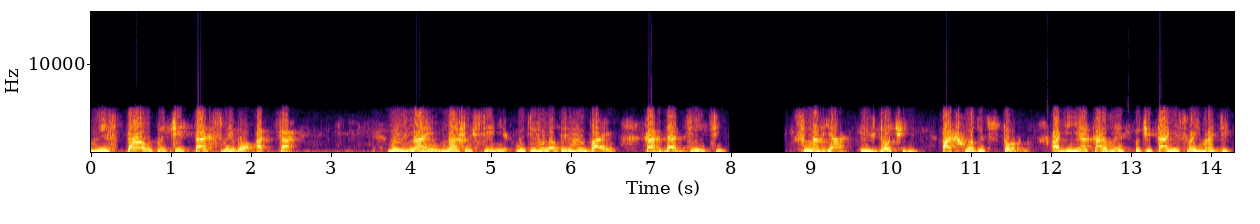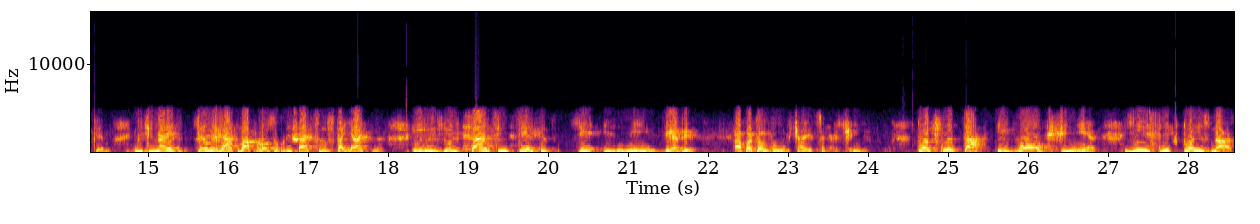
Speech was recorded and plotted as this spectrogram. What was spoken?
не стал почитать своего отца. Мы знаем, в наших семьях мы тяжело переживаем, когда дети сыновья, их дочери отходят в сторону. Они не оказывают почитания своим родителям, начинают целый ряд вопросов решать самостоятельно, и в результате терпят те иные беды, а потом получается огорчение. Точно так и в общине, если кто из нас,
